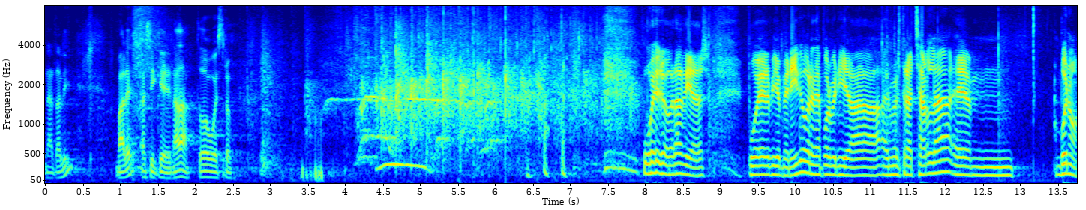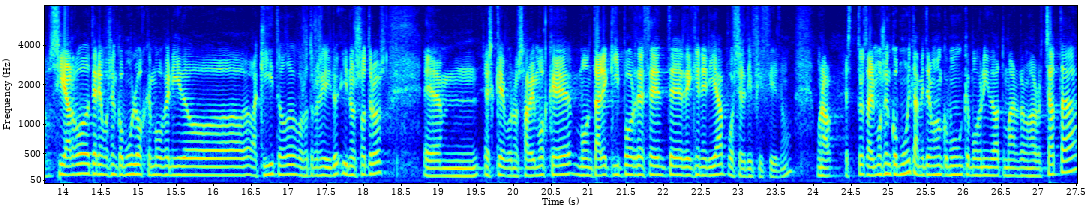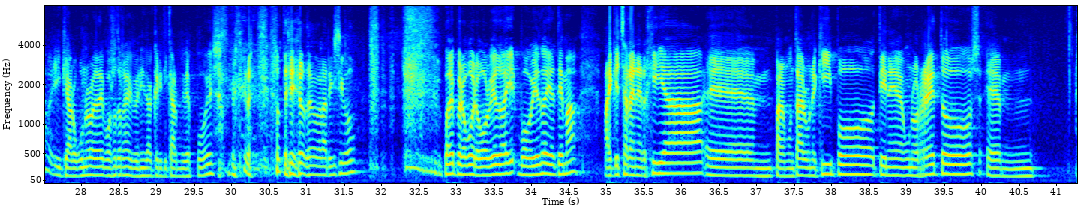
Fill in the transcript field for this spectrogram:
Natalie. ¿Vale? Así que nada, todo vuestro. Bueno, gracias. Pues bienvenido, gracias por venir a, nuestra charla. Em, bueno, si algo tenemos en común los que hemos venido aquí, todos vosotros y, nosotros, eh, es que bueno, sabemos que montar equipos decentes de ingeniería pues es difícil. ¿no? Bueno, esto tenemos en común también tenemos en común que hemos venido a tomarnos una horchata y que algunos de vosotros habéis venido a criticarme después. lo tengo clarísimo. Vale, pero bueno, volviendo ahí, volviendo ahí al tema, hay que echar energía eh, para montar un equipo, tiene unos retos, eh,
